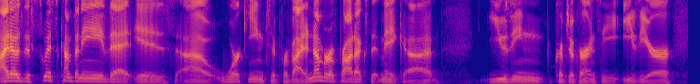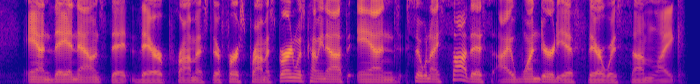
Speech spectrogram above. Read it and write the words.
Eidoo is this Swiss company that is uh, working to provide a number of products that make uh, using cryptocurrency easier. And they announced that their promised, their first promise burn was coming up. And so when I saw this, I wondered if there was some like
